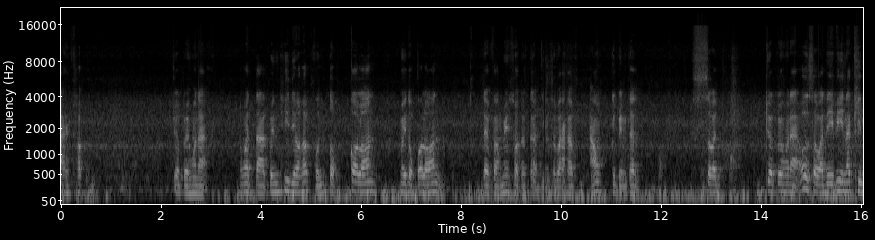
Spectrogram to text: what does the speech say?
ไอ้ครับ จดไปหัวหน้าจังหวัดตากเป็นที่เดียวครับ ฝนตกก็ร้อน ไม่ตกก็ร้อน แต่ฝั่งไม่สดอากาศเย็นสบายครับ เอ้าคือเป็นท่านสวัสดีจดไปหัวหน้าโอ้สวัสดีพี่นักคิน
